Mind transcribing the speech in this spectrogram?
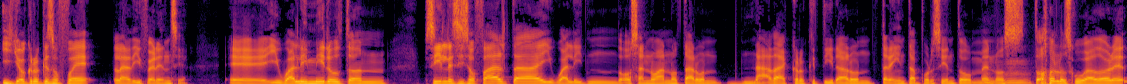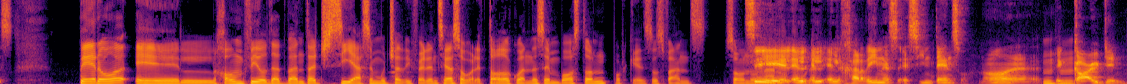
y yo creo que eso fue la diferencia. Eh, igual y Middleton sí les hizo falta, igual, y, o sea, no anotaron nada, creo que tiraron 30% menos todos los jugadores, pero el home field advantage sí hace mucha diferencia, sobre todo cuando es en Boston, porque esos fans son... Sí, el, jardín es, intenso, ¿no? Eh, the Garden,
